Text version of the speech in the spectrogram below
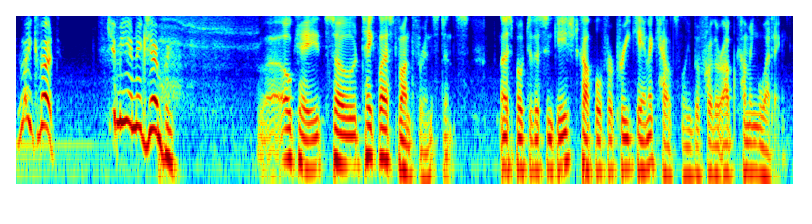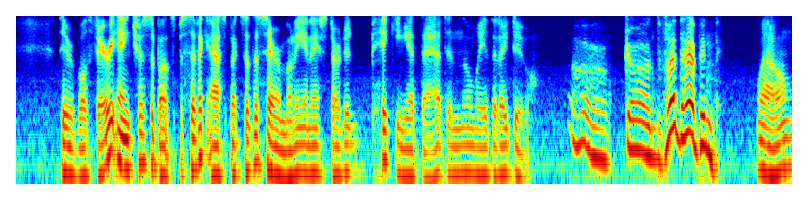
Like what? Give me an example. Uh, okay, so take last month, for instance. I spoke to this engaged couple for pre Cana counseling before their upcoming wedding. They were both very anxious about specific aspects of the ceremony, and I started picking at that in the way that I do. Oh, God, what happened? Well,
